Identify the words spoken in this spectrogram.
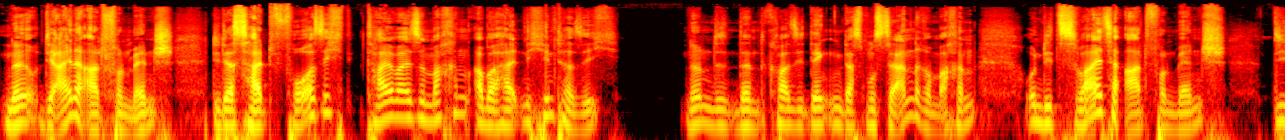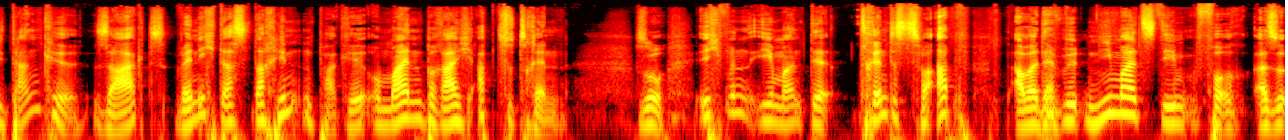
Ne? Die eine Art von Mensch, die das halt vor sich teilweise machen, aber halt nicht hinter sich. Ne? Und dann quasi denken, das muss der andere machen. Und die zweite Art von Mensch, die Danke sagt, wenn ich das nach hinten packe, um meinen Bereich abzutrennen. So, ich bin jemand, der trennt es zwar ab, aber der wird niemals dem, vor, also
